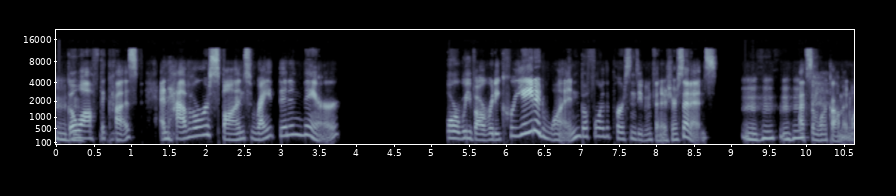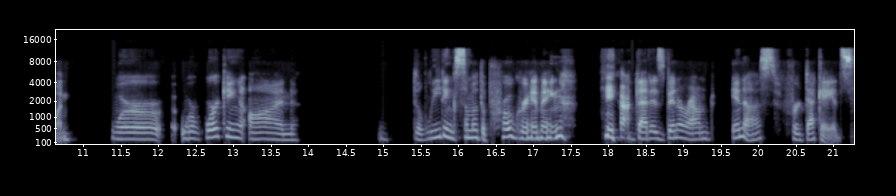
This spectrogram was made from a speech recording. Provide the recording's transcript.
mm-hmm. go off the cusp and have a response right then and there or we've already created one before the person's even finished their sentence mm-hmm, mm-hmm. that's the more common one we're we're working on deleting some of the programming yeah. that has been around in us for decades.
